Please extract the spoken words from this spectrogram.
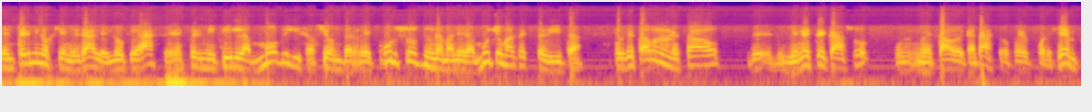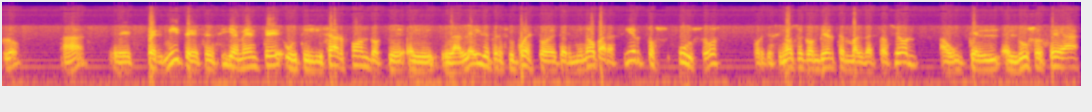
en términos generales lo que hace es permitir la movilización de recursos de una manera mucho más expedita, porque estamos en un estado y en este caso, un, estado de catástrofe, por ejemplo, ¿ah? eh, permite sencillamente utilizar fondos que la ley de presupuesto determinó para ciertos usos, porque si no se convierte en malversación, aunque el, uso sea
